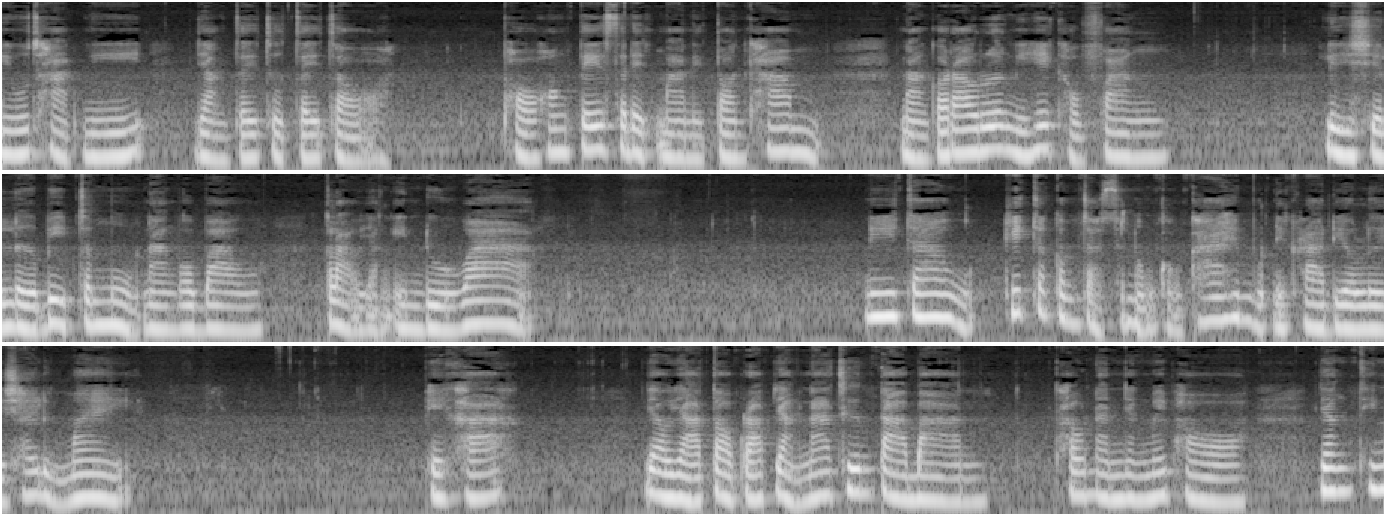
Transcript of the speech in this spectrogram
นิ้วฉากนี้อย่างใจจดใจจ่อ พอฮ่องเต้เสด็จมาในตอนค่ำ นางก็เล่าเรื่องนี้ให้เขาฟัง หลีเฉียนเหลือบีบจมูกนางเบาๆ กล่าวอย่างเอ็นดูว่า นี่เจ้าคิดจะกำจัดสนมของข้าให้หมดในคราเดียวเลยใช่หรือไม่ เพคะเยาหยาตอบรับอย่างน่าชื่นตาบาน เท่านั้นยังไม่พอ ยังทิ้ง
